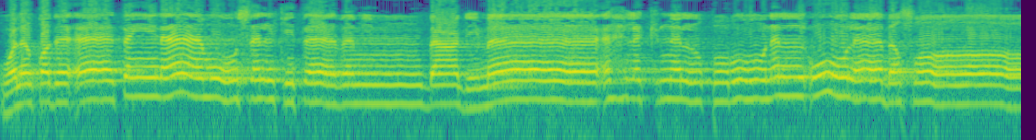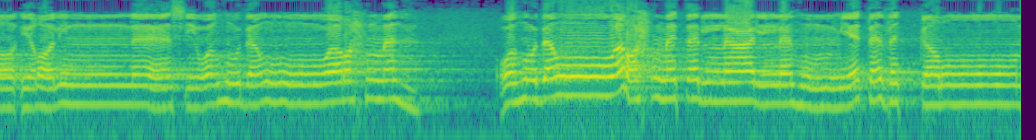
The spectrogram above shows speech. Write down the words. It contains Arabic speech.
ولقد آتينا موسى الكتاب من بعد ما أهلكنا القرون الأولى بصائر للناس وهدى ورحمة وهدى ورحمة لعلهم يتذكرون.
